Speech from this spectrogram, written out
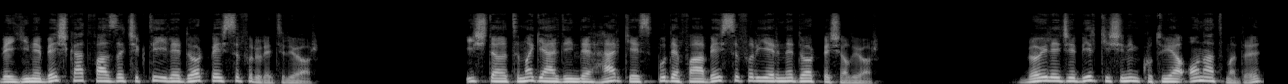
ve yine 5 kat fazla çıktı ile 4-5-0 üretiliyor. İş dağıtıma geldiğinde herkes bu defa 5-0 yerine 4-5 alıyor. Böylece bir kişinin kutuya 10 atmadığı,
